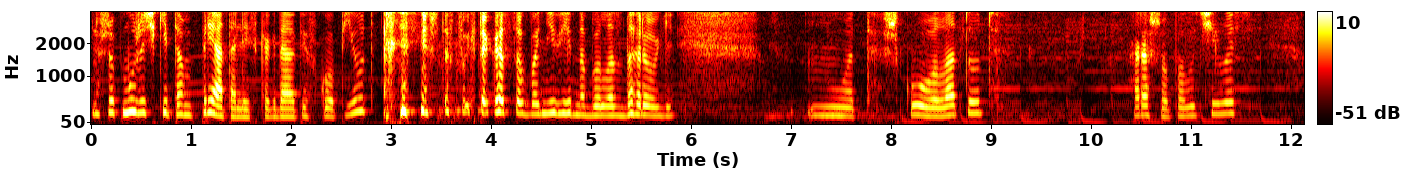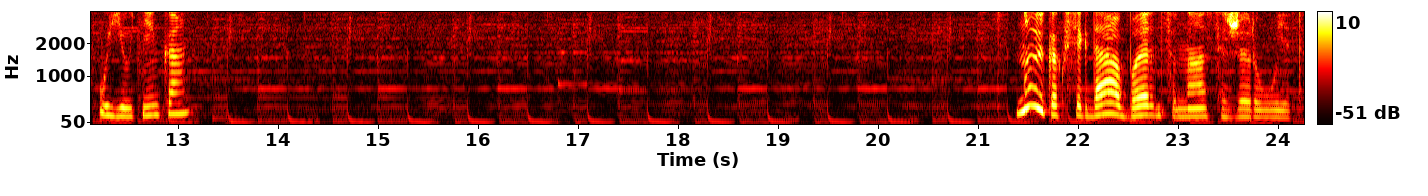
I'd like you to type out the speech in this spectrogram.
Ну, чтобы мужички там прятались, когда пивко пьют, чтобы их так особо не видно было с дороги. Вот, школа тут. Хорошо получилось. Уютненько. Ну и, как всегда, Бернс у нас жирует.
